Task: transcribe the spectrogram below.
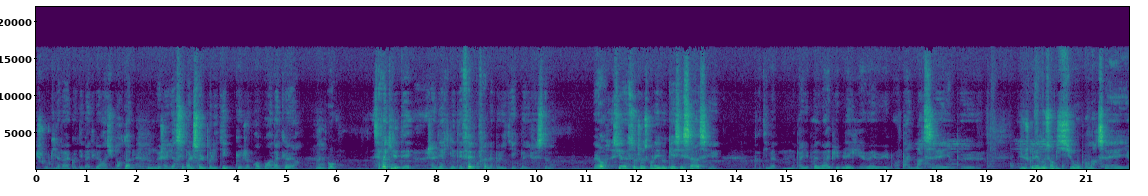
Je trouve qu'il avait un côté battleur insupportable. Mm. Mais j'allais dire, c'est pas le seul politique que je prends pour un battleur c'est vrai qu'il était, j'allais dire qu'il était fait pour faire de la politique, manifestement. Alors, si la seule chose qu'on a évoquée, c'est ça, c'est quand il m'a parlé du président de la République, il avait, oui, on parler de Marseille un peu. Je connais vos ambitions pour Marseille.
